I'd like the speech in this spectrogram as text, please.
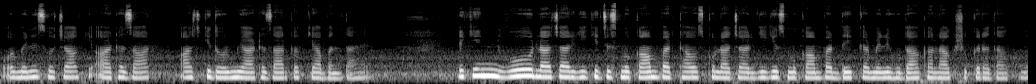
اور میں نے سوچا کہ آٹھ ہزار، آج کے دور میں آٹھ ہزار کا کیا بنتا ہے۔ لیکن وہ لاچارگی کے جس مقام پر تھا، اس کو لاچارگی کے اس مقام پر دیکھ کر میں نے خدا کا لاکھ شکر ادا کیا۔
